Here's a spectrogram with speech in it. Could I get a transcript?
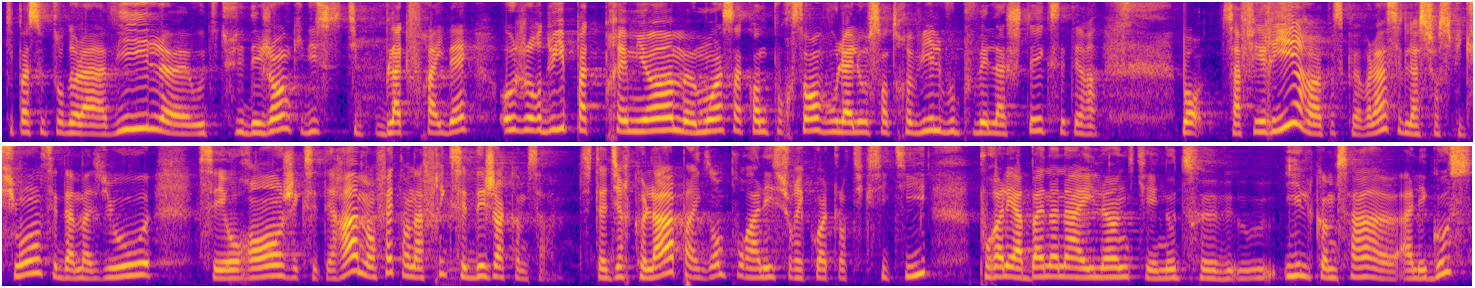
qui passent autour de la ville, euh, au-dessus des gens qui disent type Black Friday, aujourd'hui, pack premium, moins 50%, vous aller au centre-ville, vous pouvez l'acheter, etc. Bon, ça fait rire, parce que voilà, c'est de la science-fiction, c'est Damasio, c'est Orange, etc. Mais en fait, en Afrique, c'est déjà comme ça. C'est-à-dire que là, par exemple, pour aller sur Eco Atlantic City, pour aller à Banana Island, qui est une autre euh, île comme ça, euh, à Lagos,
